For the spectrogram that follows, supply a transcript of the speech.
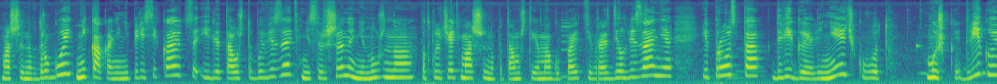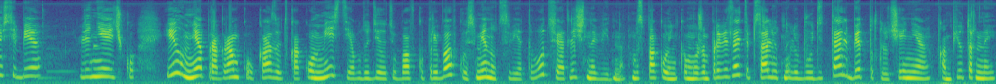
машина в другой. Никак они не пересекаются, и для того, чтобы вязать, мне совершенно не нужно подключать машину, потому что я могу пойти в раздел вязания и просто двигая линеечку, вот мышкой двигаю себе линеечку, и у меня программка указывает, в каком месте я буду делать убавку-прибавку и смену цвета. Вот все отлично видно. Мы спокойненько можем провязать абсолютно любую деталь без подключения компьютерной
